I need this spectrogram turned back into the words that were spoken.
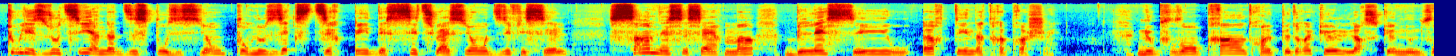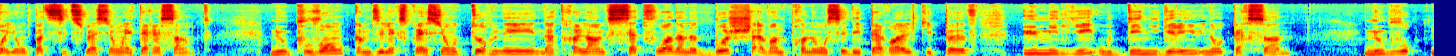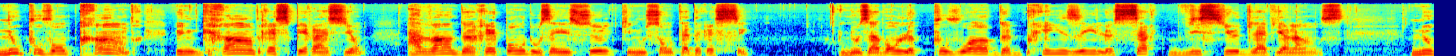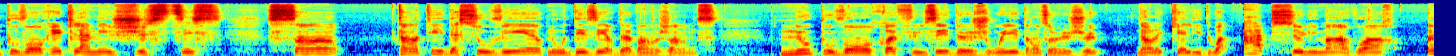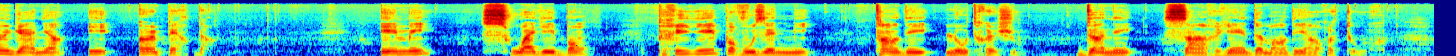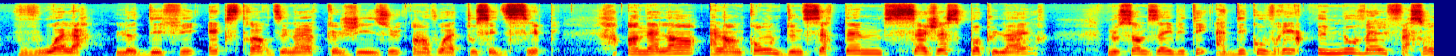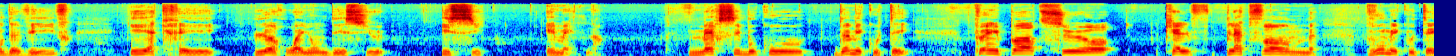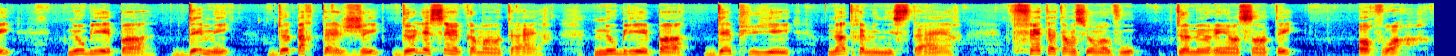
tous les outils à notre disposition pour nous extirper des situations difficiles sans nécessairement blesser ou heurter notre prochain. Nous pouvons prendre un peu de recul lorsque nous ne voyons pas de situation intéressante nous pouvons, comme dit l'expression, tourner notre langue sept fois dans notre bouche avant de prononcer des paroles qui peuvent humilier ou dénigrer une autre personne. Nous, pouvons prendre une grande respiration avant de répondre aux insultes qui nous sont adressées. Nous avons le pouvoir de briser le cercle vicieux de la violence. Nous pouvons réclamer justice sans tenter d'assouvir nos désirs de vengeance, nous pouvons refuser de jouer dans un jeu dans lequel il doit absolument avoir un gagnant et un perdant. Aimez, soyez bons, priez pour vos ennemis, tendez l'autre joue, donnez sans rien demander en retour. Voilà le défi extraordinaire que Jésus envoie à tous ses disciples, en allant à l'encontre d'une certaine sagesse populaire, nous sommes invités à découvrir une nouvelle façon de vivre et à créer le royaume des cieux, ici et maintenant. Merci beaucoup de m'écouter. Peu importe sur quelle plateforme vous m'écoutez, N'oubliez pas d'aimer, de partager, de laisser un commentaire. N'oubliez pas d'appuyer notre ministère. Faites attention à vous. Demeurez en santé. Au revoir.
